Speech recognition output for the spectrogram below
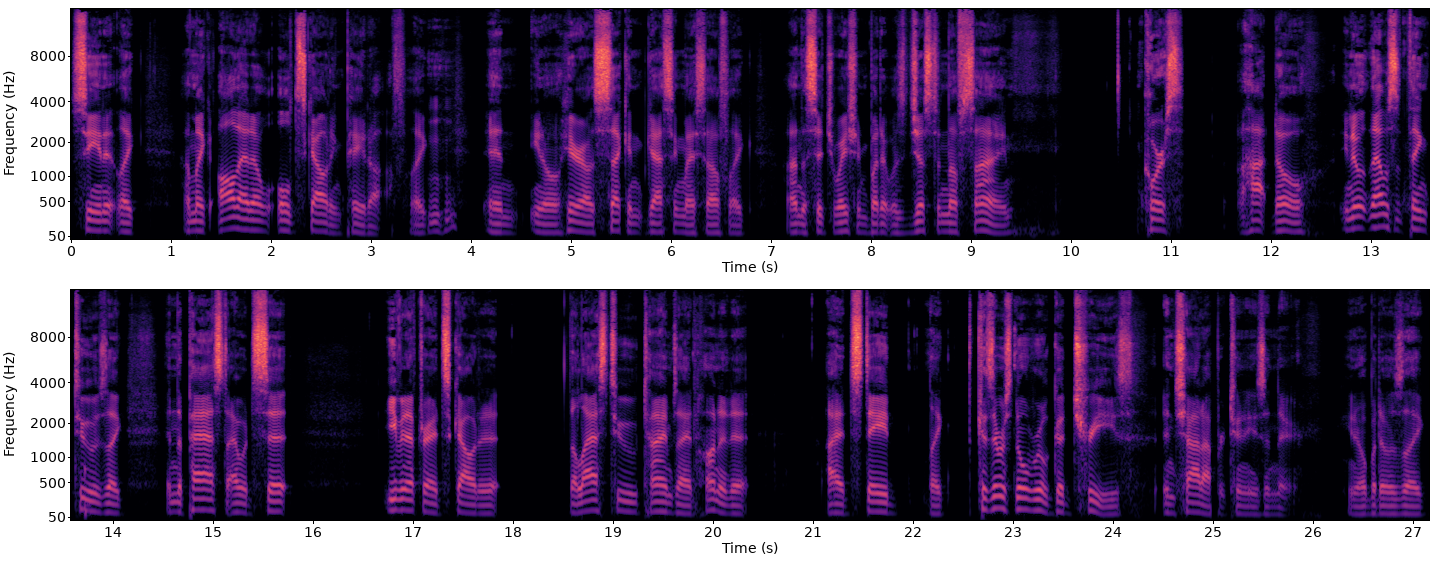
seeing it. Like, I'm like, all that old, old scouting paid off. Like, mm-hmm. and, you know, here I was second guessing myself, like, on the situation, but it was just enough sign. Of course, a hot doe, you know, that was the thing too, is like, in the past, I would sit, even after I had scouted it, the last two times I had hunted it, I had stayed like because there was no real good trees and shot opportunities in there, you know. But it was like,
